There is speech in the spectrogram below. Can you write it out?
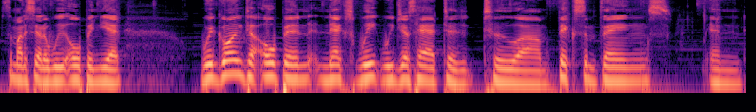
somebody said, "Are we open yet?" We're going to open next week. We just had to to um, fix some things and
